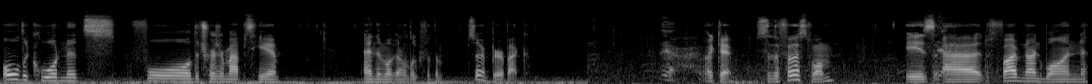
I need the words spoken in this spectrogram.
all the coordinates for the treasure maps here, and then we're going to look for them. So, be right back. Okay, so the first one is at 591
